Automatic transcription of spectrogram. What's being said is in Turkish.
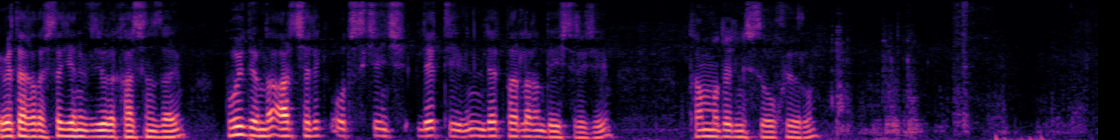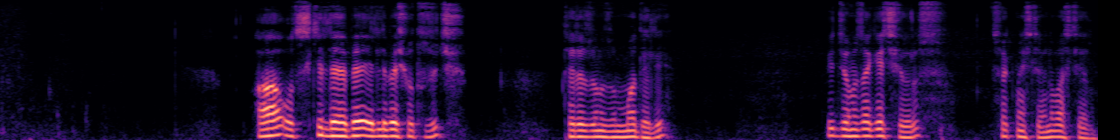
Evet arkadaşlar yeni videoyla karşınızdayım. Bu videomda Arçelik 32 inç LED TV'nin LED paralarını değiştireceğim. Tam modelini size okuyorum. A32LB5533 televizyonumuzun modeli. Videomuza geçiyoruz. Sökme işlemine başlayalım.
